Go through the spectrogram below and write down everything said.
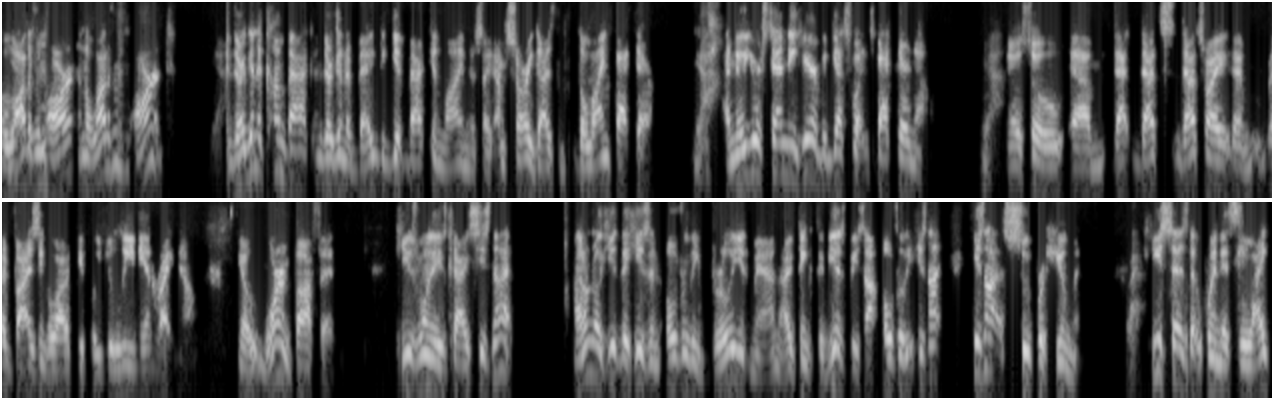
A lot of them are, and a lot of them aren't. And they're going to come back and they're going to beg to get back in line. And say, I'm sorry, guys, the, the line's back there. Yeah. I know you were standing here, but guess what? It's back there now. Yeah. You know, so um, that that's that's why I'm advising a lot of people you lean in right now. You know, Warren Buffett, he's one of these guys. He's not. I don't know he, that he's an overly brilliant man. I think that he is, but he's not overly. He's not. He's not superhuman. Right. He says that when it's like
